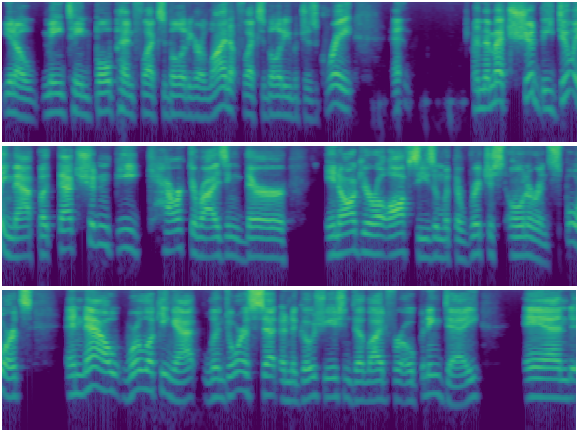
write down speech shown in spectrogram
you know, maintain bullpen flexibility or lineup flexibility, which is great. And and the Mets should be doing that, but that shouldn't be characterizing their inaugural offseason with the richest owner in sports. And now we're looking at Lindor has set a negotiation deadline for opening day. And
